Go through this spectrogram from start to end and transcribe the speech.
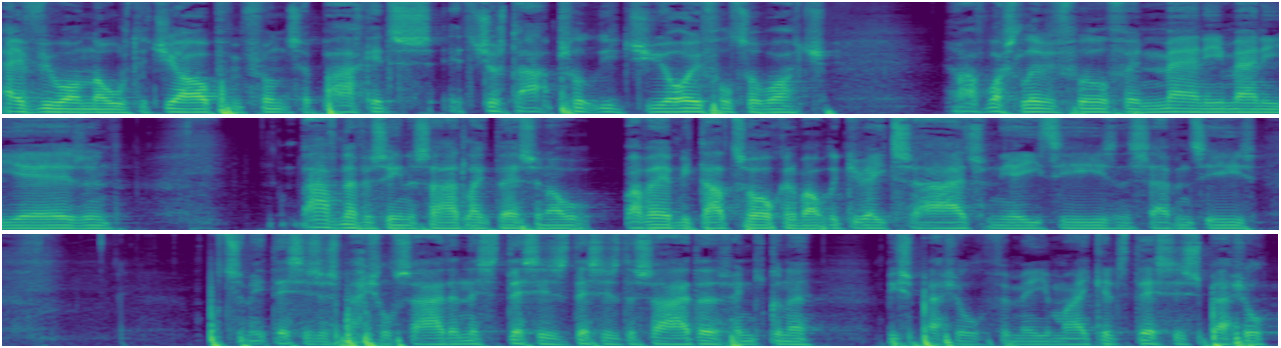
Everyone knows the job from front to back. It's it's just absolutely joyful to watch. I've watched Liverpool for many, many years, and I've never seen a side like this. You know, I've heard my dad talking about the great sides from the 80s and the 70s. But to me, this is a special side, and this this is this is the side that I think is going to be special for me and my kids. This is special.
